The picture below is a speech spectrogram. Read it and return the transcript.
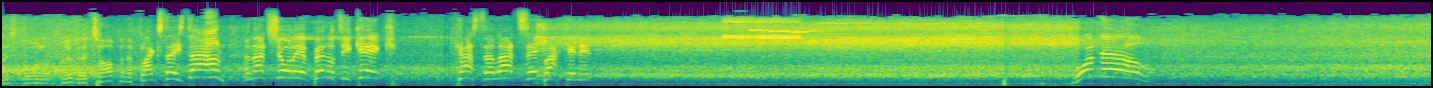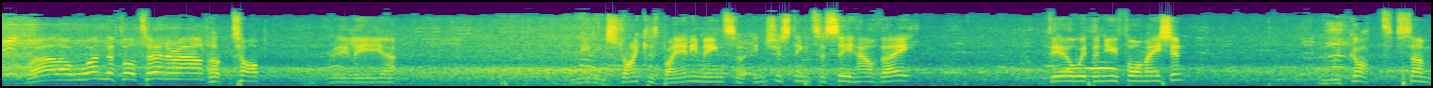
nice ball over the top, and the flag stays down, and that's surely a penalty kick. Castellazzi back in it. 1 0. Well, a wonderful turnaround up top. Really uh, leading strikers by any means, so interesting to see how they deal with the new formation. And we've got some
